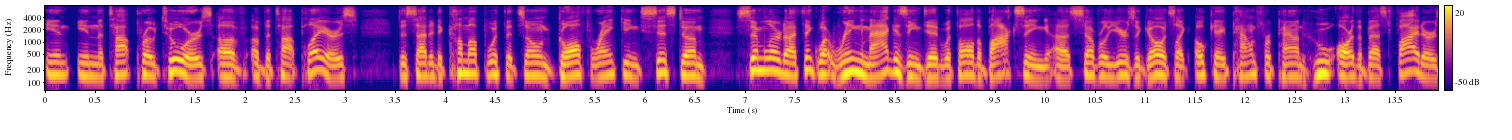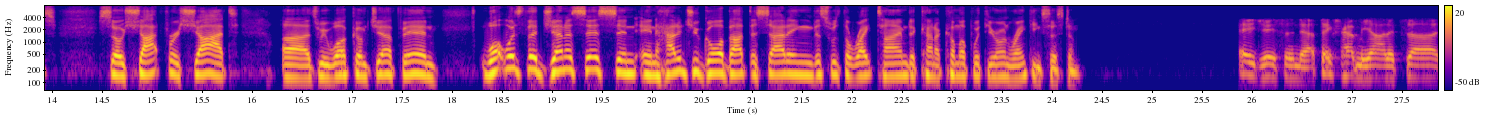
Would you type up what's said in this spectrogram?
in, in the top pro tours of, of the top players decided to come up with its own golf ranking system, similar to, I think, what Ring Magazine did with all the boxing uh, several years ago. It's like, okay, pound for pound, who are the best fighters? So, shot for shot, uh, as we welcome Jeff in, what was the genesis and, and how did you go about deciding this was the right time to kind of come up with your own ranking system? Hey, Jason. Uh, thanks for having me on. It's, uh,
